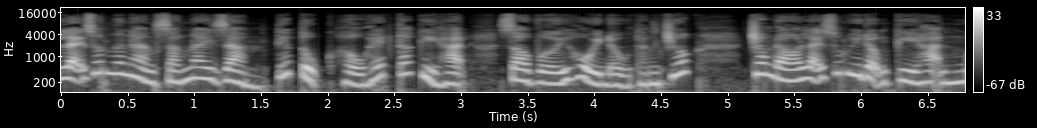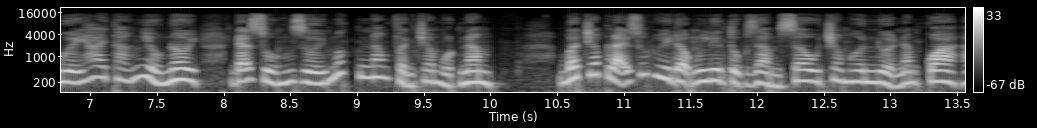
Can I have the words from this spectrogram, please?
Lãi suất ngân hàng sáng nay giảm tiếp tục hầu hết các kỳ hạn so với hồi đầu tháng trước. Trong đó, lãi suất huy động kỳ hạn 12 tháng nhiều nơi đã xuống dưới mức 5% một năm. Bất chấp lãi suất huy động liên tục giảm sâu trong hơn nửa năm qua,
